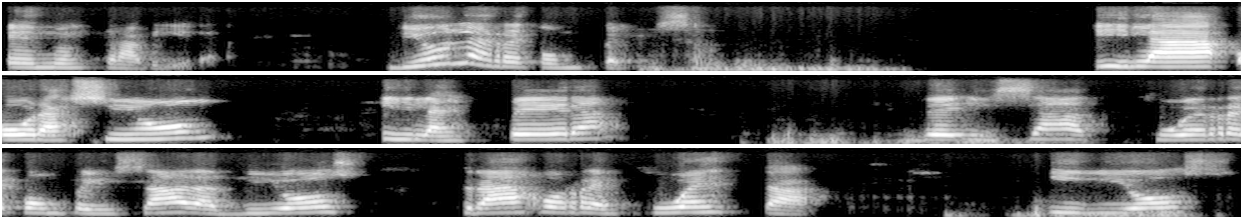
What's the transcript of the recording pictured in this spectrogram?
en nuestra vida. Dios la recompensa. Y la oración y la espera de Isaac fue recompensada. Dios trajo respuesta y Dios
